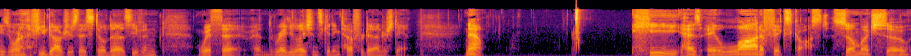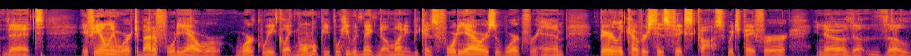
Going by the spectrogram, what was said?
He's one of the few doctors that still does, even with the regulations getting tougher to understand. Now, he has a lot of fixed costs, so much so that if he only worked about a 40 hour work week like normal people, he would make no money because 40 hours of work for him barely covers his fixed costs, which pay for, you know, the the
